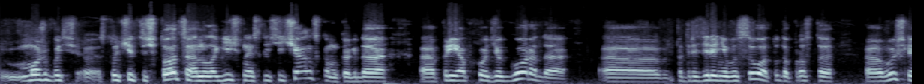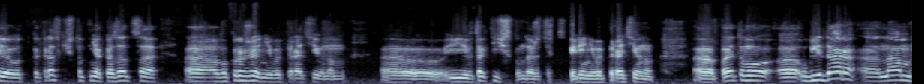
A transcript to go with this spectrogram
может быть, э, случится ситуация аналогичная с Лисичанском, когда э, при обходе города Э, подразделения ВСУ оттуда просто э, вышли, вот как раз чтобы не оказаться э, в окружении в оперативном. Э, и в тактическом даже, так скорее, не в оперативном. Э, поэтому э, Угледар нам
